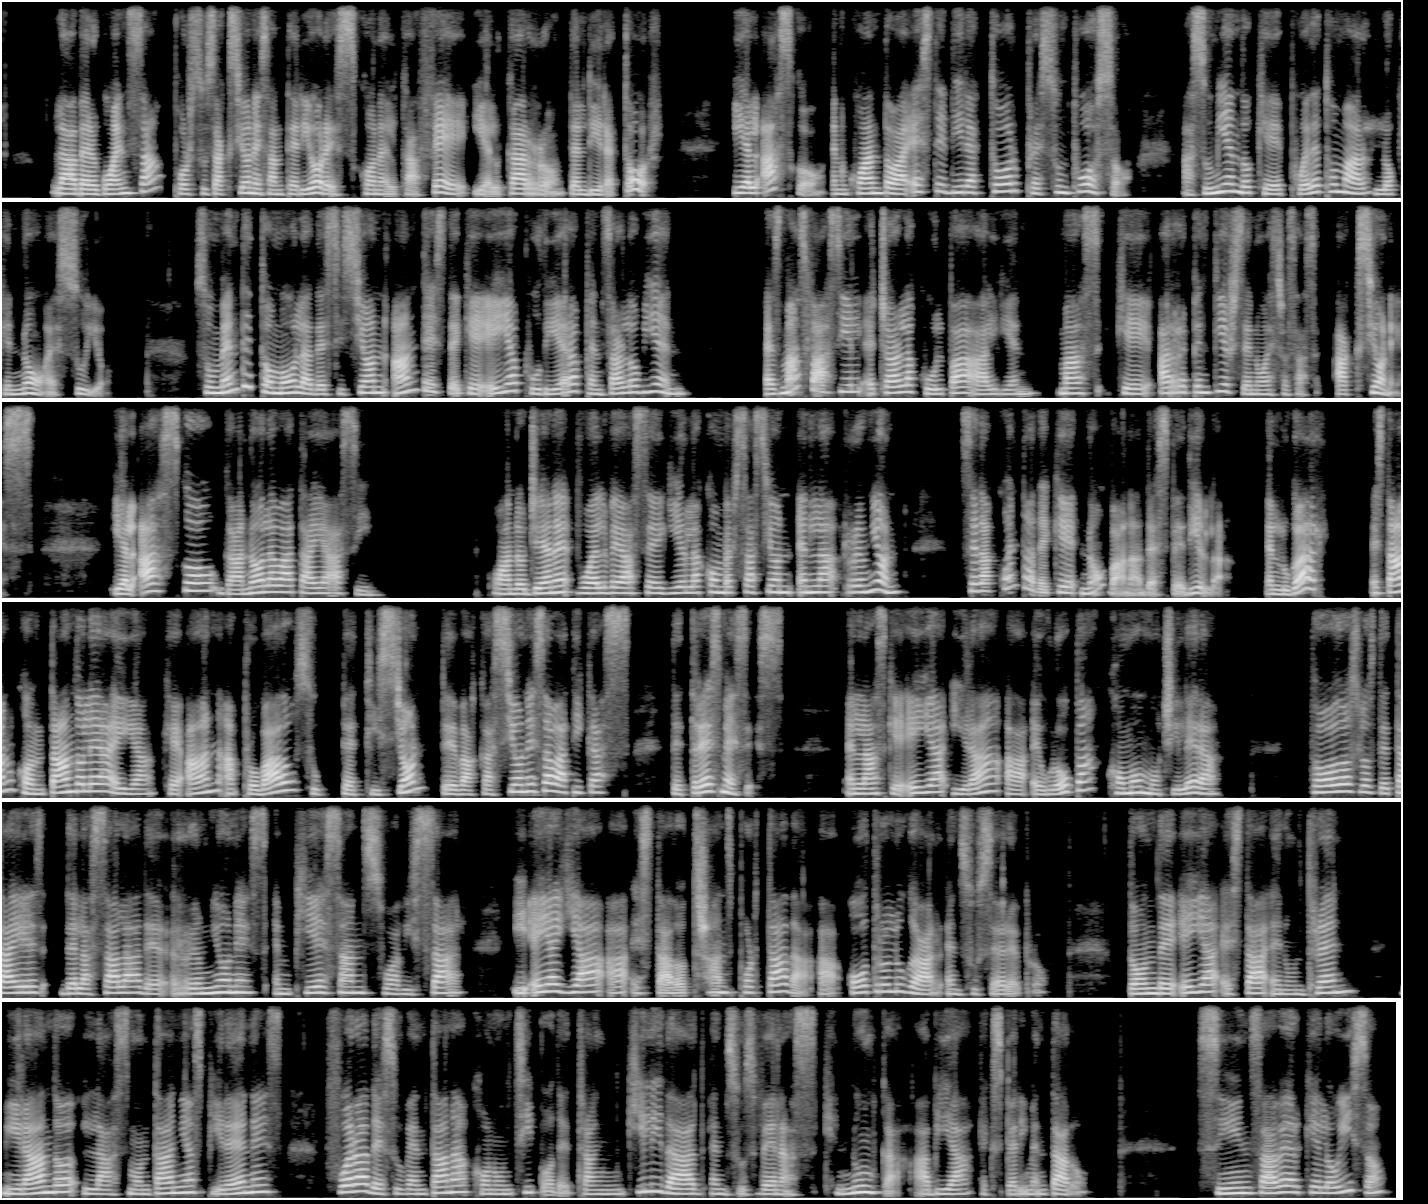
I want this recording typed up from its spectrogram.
la vergüenza por sus acciones anteriores con el café y el carro del director y el asco en cuanto a este director presuntuoso, asumiendo que puede tomar lo que no es suyo. Su mente tomó la decisión antes de que ella pudiera pensarlo bien. Es más fácil echar la culpa a alguien más que arrepentirse nuestras acciones. Y el asco ganó la batalla así. Cuando Janet vuelve a seguir la conversación en la reunión, se da cuenta de que no van a despedirla. En lugar, están contándole a ella que han aprobado su petición de vacaciones sabáticas de tres meses, en las que ella irá a Europa como mochilera. Todos los detalles de la sala de reuniones empiezan a suavizar y ella ya ha estado transportada a otro lugar en su cerebro donde ella está en un tren mirando las montañas Pirenes fuera de su ventana con un tipo de tranquilidad en sus venas que nunca había experimentado. Sin saber que lo hizo,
